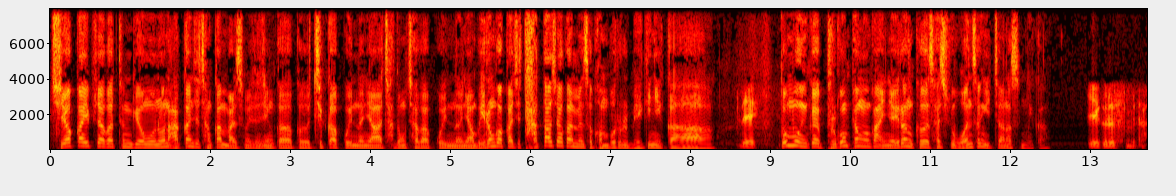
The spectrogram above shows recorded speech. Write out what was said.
지역 가입자 같은 경우는 아까 이제 잠깐 말씀해 주신 그러니까 그 집 갖고 있느냐 자동차 갖고 있느냐 뭐 이런 것까지 다 따져가면서 건보료를 매기니까 네. 너무 그러니까 불공평한 거 아니냐 이런 그 사실 원성이 있지 않았습니까? 예, 그렇습니다.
